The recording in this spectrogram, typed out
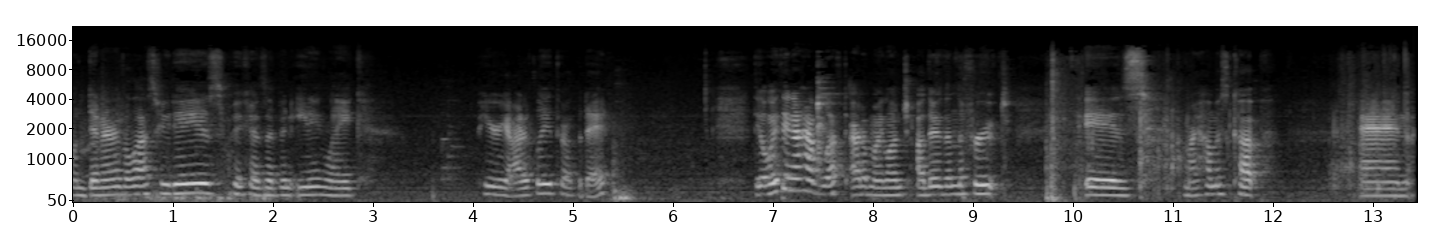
on dinner the last few days because I've been eating like periodically throughout the day. The only thing I have left out of my lunch other than the fruit is my hummus cup and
